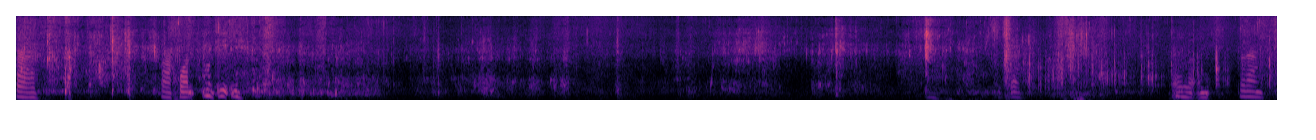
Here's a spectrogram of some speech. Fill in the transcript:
ปลาปลาควันเมื่อกี้นี่ได้ละอันกระดัง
